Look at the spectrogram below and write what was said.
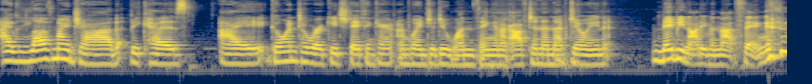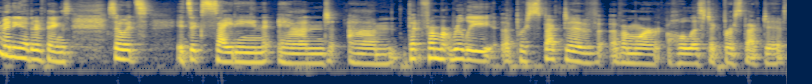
i love my job because i go into work each day thinking i'm going to do one thing and i often end up mm-hmm. doing maybe not even that thing and many other things. So it's it's exciting and um, but from really a perspective of a more holistic perspective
